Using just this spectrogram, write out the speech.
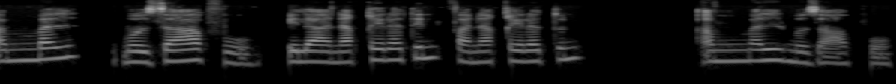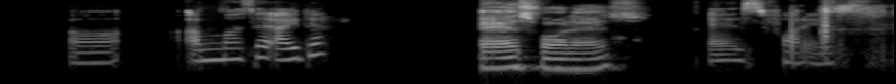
أما المضاف إلى نقرة فنقرة. أما المضاف uh, أما sir either as far as S for S.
